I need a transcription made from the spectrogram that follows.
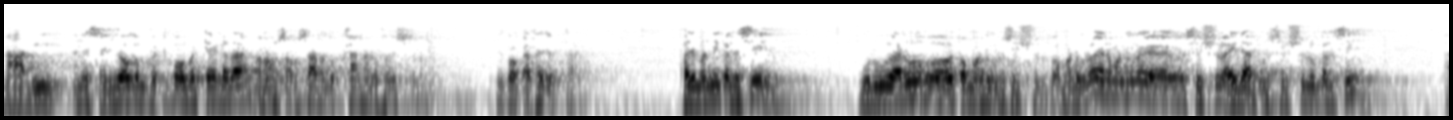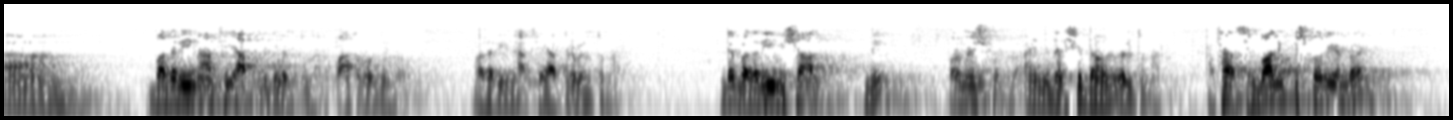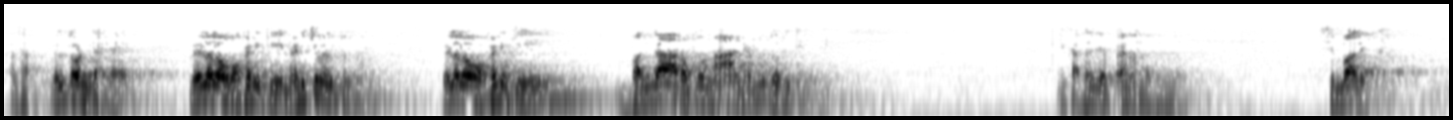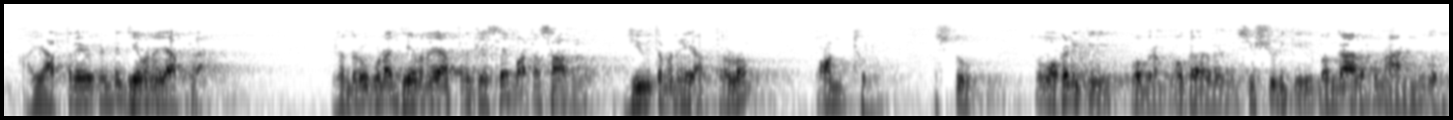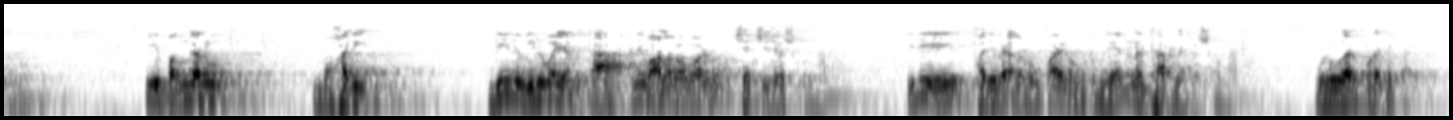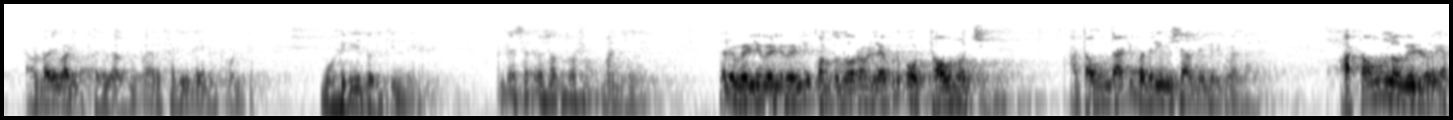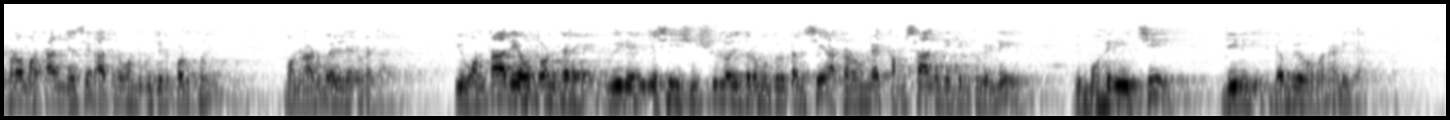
నాది అనే సంయోగం పెట్టుకోబట్టే కదా మనం సంసార దుఃఖాన్ని అనుభవిస్తున్నాం. మీకు కథ చెప్తా. పది మంది కలిసి గురువు గారు తొమ్మండుగురు శిష్యులు తొమ్మండుగురు ఎనమండుగురు శిష్యులు ఐదారుగురు శిష్యులు కలిసి బదరీనాథ్ యాత్రకి వెళ్తున్నారు పాత రోజుల్లో. బదరీనాథ్ యాత్ర వెళ్తున్నారు. అంటే బదరీ విశాల్ని పరమేశ్వరుడు ఆయన్ని దర్శిద్దామని వెళ్తున్నారు. కథ సింబాలిక్ స్టోరీ అండి కథ. వెళ్తుంటే వీళ్ళలో ఒకడికి నడిచి వెళ్తున్నారు వీళ్ళలో ఒకడికి బంగారపు నాణ్యము దొరికింది. ఈ కథ చెప్పాను ముందు సింబాలిక్ ఆ యాత్ర ఏమిటంటే జీవనయాత్ర. వీళ్ళందరూ కూడా జీవనయాత్ర చేసే బాటసారులు. జీవితం అనే యాత్రలో పాంథులు వస్తూ సో ఒకడికి ఓ బ్రహ్మ ఒక శిష్యుడికి బంగారపు నాణ్యము దొరికింది ఈ బంగారు మొహరి దీని విలువ ఎంత అని వాళ్ళలో వాళ్ళు చర్చ చేసుకున్నారు. ఇది పదివేల రూపాయలు ఉంటుంది అని నిర్ధారణ చేసుకున్నారు. గురువుగారు కూడా చెప్పారు. ఏమంటే వాడికి పదివేల రూపాయలు ఖరీదైనటువంటి మొహిరీ దొరికింది అని. అంటే సరే సంతోషం మంచిది. సరే వెళ్ళి వెళ్ళి వెళ్ళి కొంత దూరం వెళ్ళేప్పటికి ఒక టౌన్ వచ్చింది. ఆ టౌన్ దాటి బద్రీ విశాల దగ్గరికి వెళ్ళాలి. ఆ టౌన్లో వీళ్ళు ఎక్కడో మకాన్ చేసి రాత్రి వండుకు తిని పడుకుని మొన్నాడు బయలుదేరి వెళ్ళాలి. ఈ వంట అది అవుతుంటే వీడు ఏం చేసి ఈ శిష్యుల్లో ఇద్దరు ముగ్గురు కలిసి అక్కడ ఉండే కంసాల దగ్గరికి వెళ్ళి ఈ మొహిరి ఇచ్చి దీనికి డబ్బు ఇవ్వమని అడిగారు.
